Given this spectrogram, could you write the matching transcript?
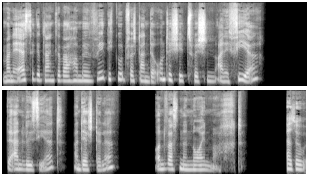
meine erste Gedanke war, haben wir wirklich gut verstanden, der Unterschied zwischen eine 4, der analysiert an der Stelle, und was eine 9 macht. also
